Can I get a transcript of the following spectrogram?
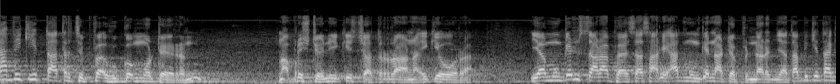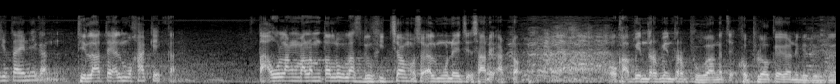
tapi kita terjebak hukum modern nak presiden iki sejahtera nak iki ora. Ya mungkin secara bahasa syariat mungkin ada benarnya tapi kita kita ini kan dilatih ilmu hakikat. Tak ulang malam telulas hijau masuk ilmu necik syariat tok. Oh gak pinter-pinter banget cek goblok kan gitu. Gitu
